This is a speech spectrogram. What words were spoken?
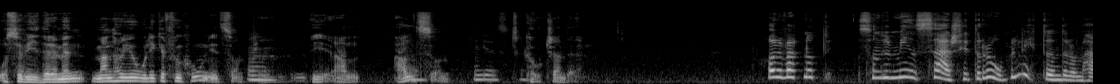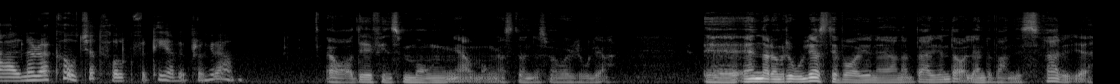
och så vidare. Men man har ju olika funktioner i ett sånt Mm. I all, allt sånt Just det. coachande. Har det varit något som du minns särskilt roligt under de här när du har coachat folk för tv-program? Ja, det finns många, många stunder som har varit roliga. Eh, en av de roligaste var ju när Anna Bergendahl ändå vann i Sverige.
